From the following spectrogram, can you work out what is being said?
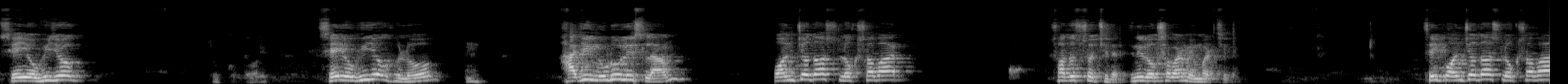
সেই অভিযোগ। সেই অভিযোগ হলো, হাজি নুরুল ইসলাম পঞ্চদশ লোকসভার সদস্য ছিলেন তিনি লোকসভার মেম্বার ছিলেন সেই পঞ্চদশ লোকসভা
